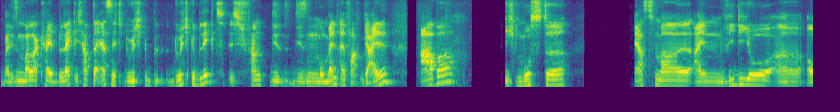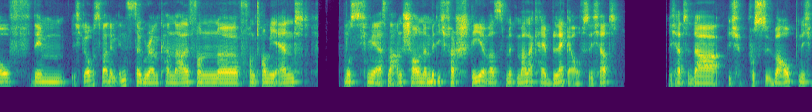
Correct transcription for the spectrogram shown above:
bei diesem Malachi Black, ich habe da erst nicht durchge durchgeblickt. Ich fand die, diesen Moment einfach geil, aber ich musste erstmal ein Video äh, auf dem, ich glaube, es war dem Instagram-Kanal von, äh, von Tommy Ant, muss ich mir erstmal anschauen, damit ich verstehe, was es mit Malakai Black auf sich hat. Ich hatte da, ich wusste überhaupt nicht,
